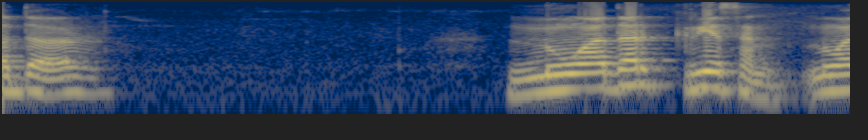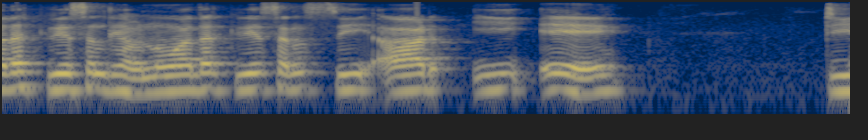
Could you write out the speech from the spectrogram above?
other no other creation no other creation থেকে হবে no other creation C R E A T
